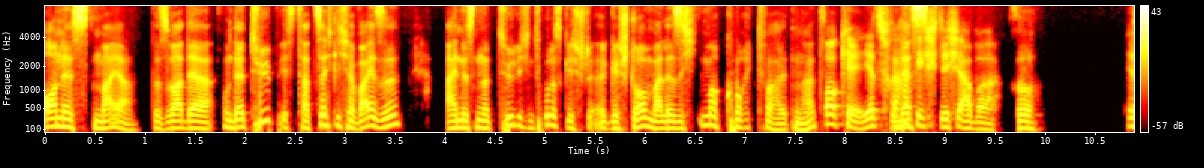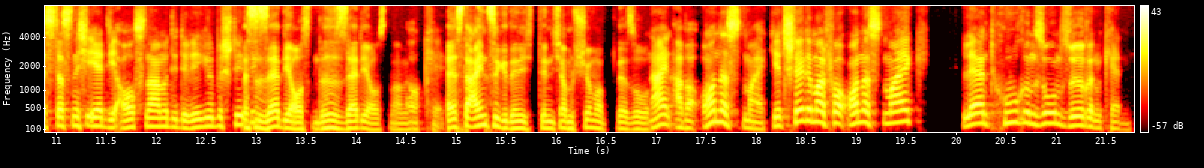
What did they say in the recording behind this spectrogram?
Honest Meyer. Das war der, und der Typ ist tatsächlicherweise eines natürlichen Todes äh, gestorben, weil er sich immer korrekt verhalten hat. Okay, jetzt frage ich dich aber. So, Ist das nicht eher die Ausnahme, die die Regel bestätigt? das ist sehr die Ausnahme. Das ist sehr die Ausnahme. okay. Er ist der einzige, den ich, den ich am Schirm habe, der so. Nein, aber Honest Mike. Jetzt stell dir mal vor, Honest Mike lernt Hurensohn Sören kennen.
